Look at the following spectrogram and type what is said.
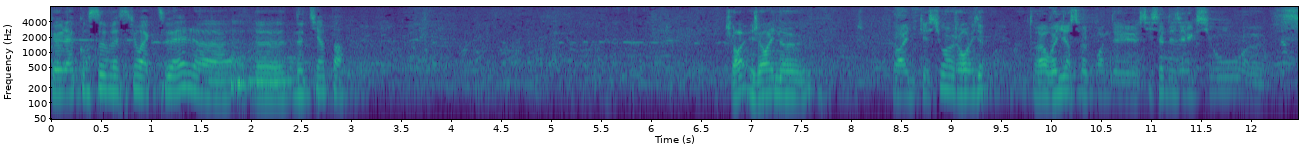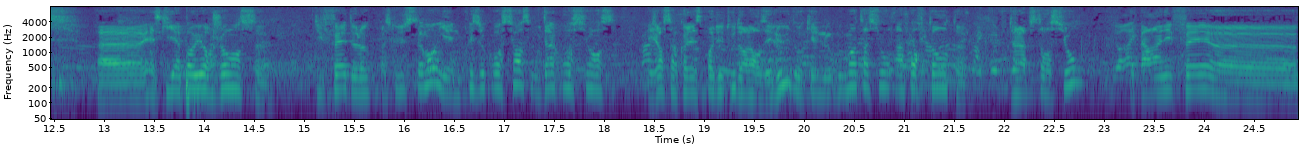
que la consommation actuelle euh, ne, ne tient pas. J'aurais une, j'aurais une question. Je reviens- voudrais revenir sur le problème des systèmes des élections. Euh, euh, Est-ce qu'il n'y a pas urgence du fait de parce que justement il y a une prise de conscience ou d'inconscience. Les gens ne s'en connaissent pas du tout dans leurs élus, donc il y a une augmentation importante de l'abstention et par un effet, euh,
